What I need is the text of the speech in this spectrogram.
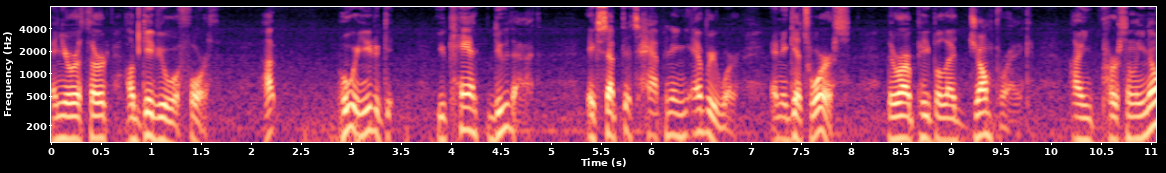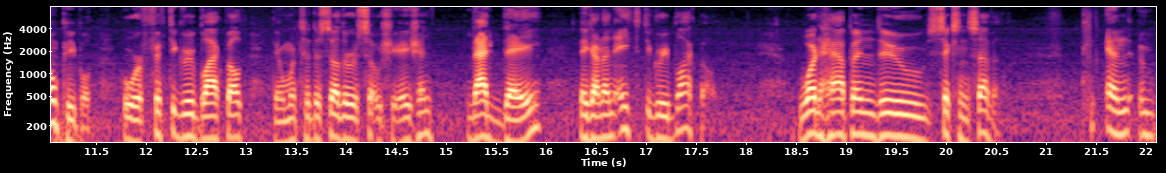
and you're a third, I'll give you a fourth. How, who are you to get? You can't do that, except it's happening everywhere. And it gets worse. There are people that jump rank. I personally know people who were fifth degree black belt, they went to this other association. That day, they got an eighth degree black belt. What happened to six and seven? And um,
